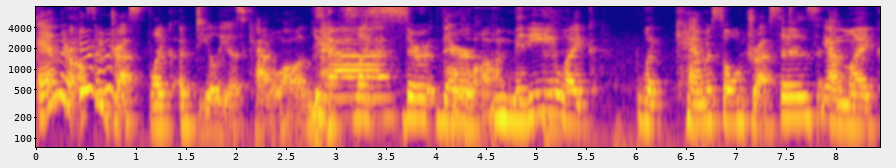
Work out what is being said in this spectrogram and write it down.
And they're also dressed like a Delia's catalog. Yes. Yeah. Like they're they're midi like like camisole dresses Yep. and like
